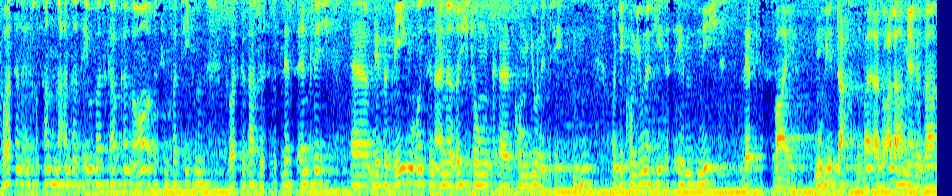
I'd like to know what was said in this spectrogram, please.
Du hast einen interessanten Ansatz ebenfalls gehabt, können wir auch ein bisschen vertiefen. Du hast gesagt, es ist letztendlich, äh, wir bewegen uns in eine Richtung äh, Community. Mhm. Und die Community ist eben nicht Web 2, wo mhm. wir dachten, weil also alle haben ja gesagt,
